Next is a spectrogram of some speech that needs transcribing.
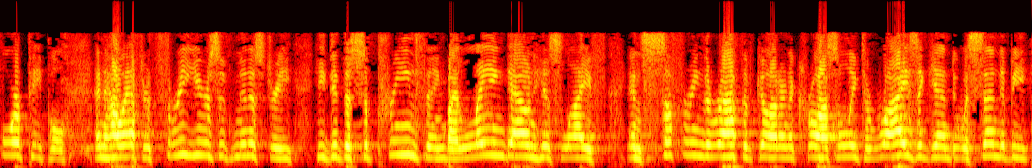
for people and how after three years of ministry, He did the supreme thing by laying down His life and suffering the wrath of God on a cross only to rise again, to ascend, to be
